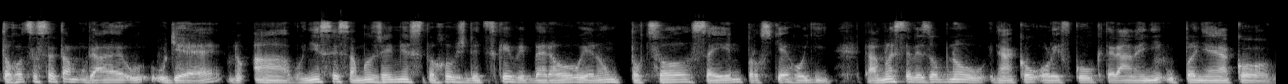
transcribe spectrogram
toho, co se tam udá, u, uděje, no a oni si samozřejmě z toho vždycky vyberou jenom to, co se jim prostě hodí. Tamhle se vyzobnou nějakou olivku, která není úplně jako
